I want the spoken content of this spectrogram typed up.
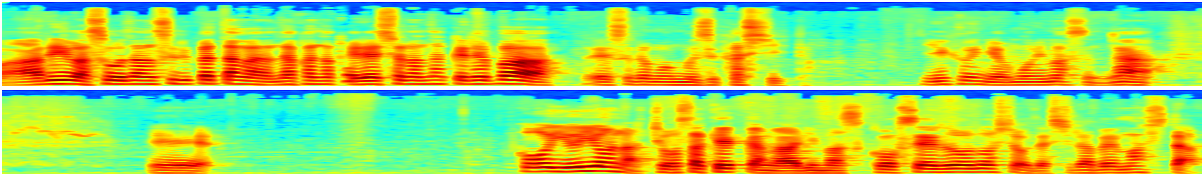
あるいは相談する方がなかなかいらっしゃらなければそれも難しいというふうに思いますが、えー、こういうような調査結果があります。厚生労働省で調べました、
